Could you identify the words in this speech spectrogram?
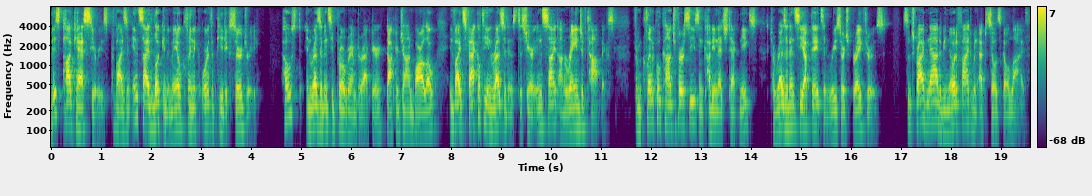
This podcast series provides an inside look into Mayo Clinic orthopedic surgery. Host and residency program director, Dr. John Barlow, invites faculty and residents to share insight on a range of topics, from clinical controversies and cutting edge techniques to residency updates and research breakthroughs. Subscribe now to be notified when episodes go live.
